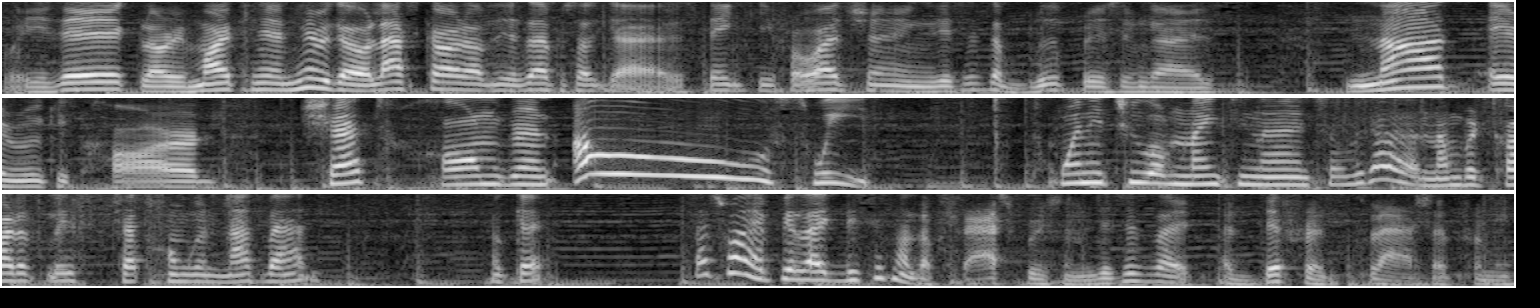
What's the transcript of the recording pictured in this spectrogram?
Graded Dick, Lauri Markkanen. Here we go. Last card of this episode, guys. Thank you for watching. This is a Blue Prizm, guys. Not a rookie card. Chet Holmgren. Oh, sweet. 22 of 99. So we got a numbered card at least. Chet Holmgren, not bad. Okay. That's why I feel like this is not a flash Prizm. This is like a different flash for me.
